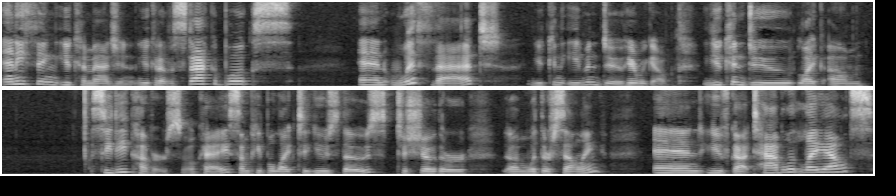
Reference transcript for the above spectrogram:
anything you can imagine. You could have a stack of books. And with that, you can even do, here we go. You can do like, um, CD covers. Okay, some people like to use those to show their um, what they're selling. And you've got tablet layouts.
